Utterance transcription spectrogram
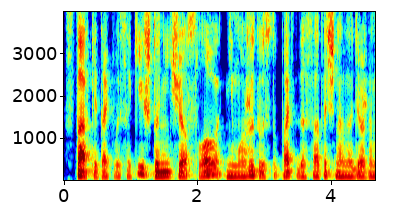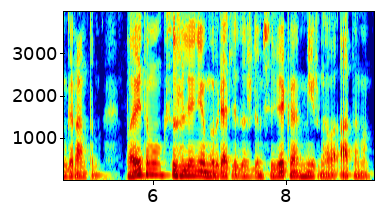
Ставки так высоки, что ничего слова не может выступать достаточно надежным гарантом. Поэтому, к сожалению, мы вряд ли дождемся века мирного атома.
